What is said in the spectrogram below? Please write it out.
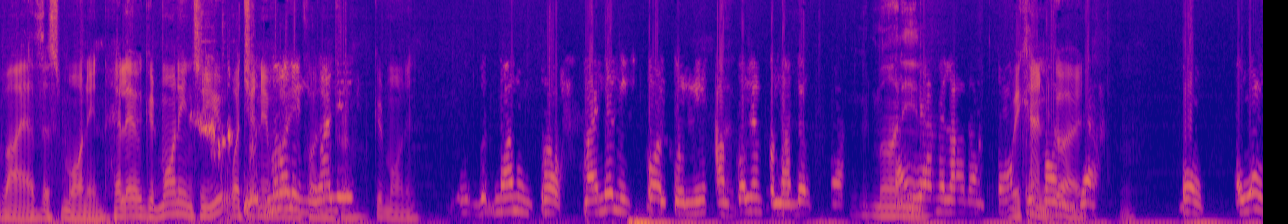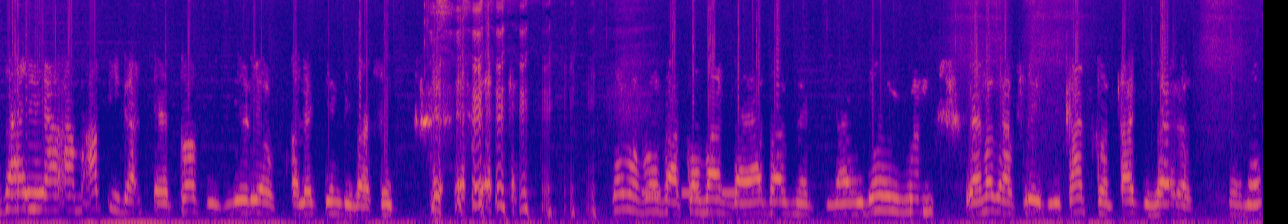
via this morning. Hello, good morning to you. What's your Good name? Where are you morning, calling from? Good morning. Good morning, Prof. My name is Paul Oni. I'm calling from Abeokuta. good Can you morning. hear me loud and clear? We Good can, morning, go ahead. yeah. Yes, uh, yes I, uh, I'm happy that uh, Prof is leery of collecting the vaccine. Some of us are covered by medicine and we don't even, we are not afraid. We can't contact the virus. You know,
